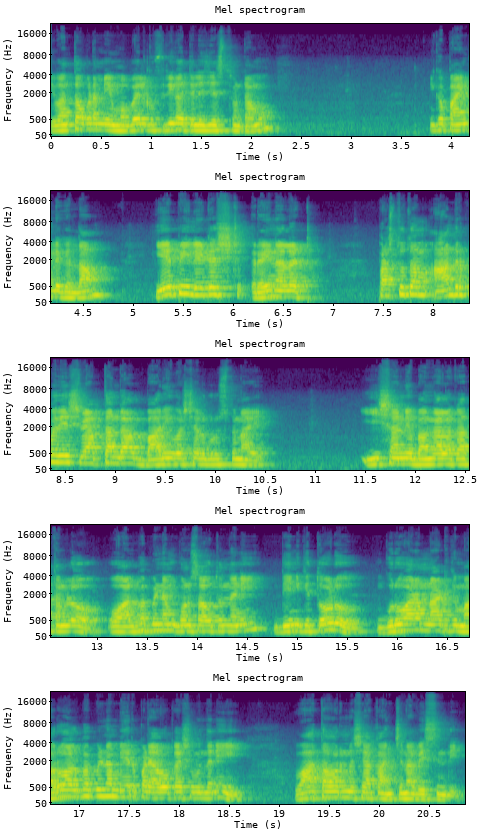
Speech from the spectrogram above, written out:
ఇవంతా కూడా మీ మొబైల్కు ఫ్రీగా తెలియజేస్తుంటాము. ఇక పాయింట్లోకి వెళ్దాం. ఏపీ లేటెస్ట్ రెయిన్ అలర్ట్ ప్రస్తుతం ఆంధ్రప్రదేశ్ వ్యాప్తంగా భారీ వర్షాలు కురుస్తున్నాయి. ఈశాన్య బంగాళాఖాతంలో ఓ అల్పపీండం కొనసాగుతుందని దీనికి తోడు గురువారం నాటికి మరో అల్పపీండం ఏర్పడే అవకాశం ఉందని వాతావరణ శాఖ అంచనా వేసింది.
